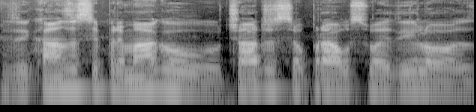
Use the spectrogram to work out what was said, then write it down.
Zdaj, Kansas je premagal, Chargers je opravil svoje delo,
